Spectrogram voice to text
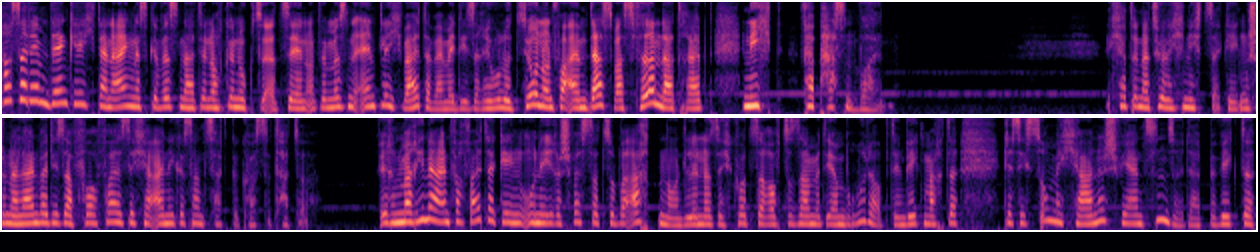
Außerdem denke ich, dein eigenes Gewissen hat dir noch genug zu erzählen und wir müssen endlich weiter, wenn wir diese Revolution und vor allem das, was Firn da treibt, nicht verpassen wollen. Ich hatte natürlich nichts dagegen, schon allein weil dieser Vorfall sicher einiges an Zeit gekostet hatte. Während Marina einfach weiterging, ohne ihre Schwester zu beachten, und Linda sich kurz darauf zusammen mit ihrem Bruder auf den Weg machte, der sich so mechanisch wie ein Zinnsoldat bewegte,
